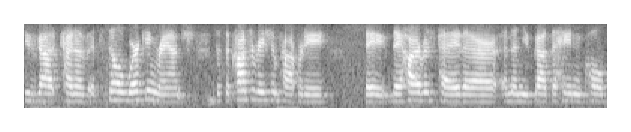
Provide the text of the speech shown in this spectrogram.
You've got kind of, it's still a working ranch, so it's a conservation property. They, they harvest hay there, and then you've got the Hayden coal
